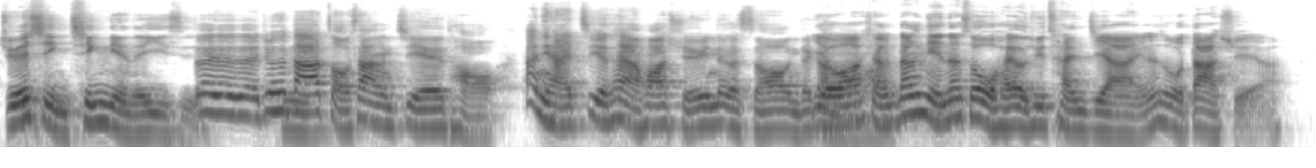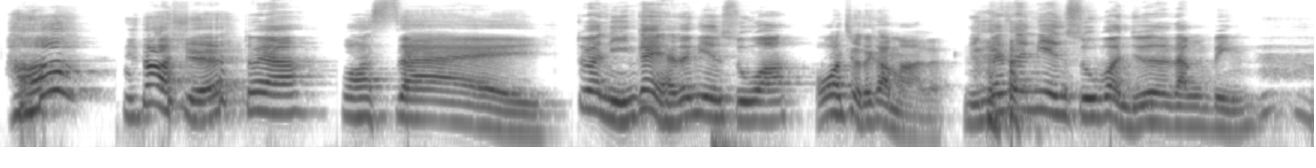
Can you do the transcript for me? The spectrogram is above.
觉醒青年的意思。对对对，就是大家走上街头。那、嗯、你还记得太阳花学运那个时候你在干嘛？有啊，想当年那时候我还有去参加，哎，那是我大学啊。啊？你大学？对啊。哇塞！对啊，你应该也还在念书啊。我忘记我在干嘛了。你应该在念书，不然你就在当兵。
